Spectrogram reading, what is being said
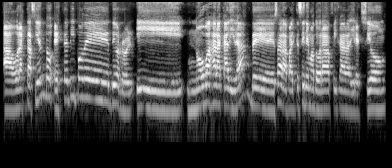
ahora está haciendo este tipo de, de, horror y no baja la calidad de o sea, la parte cinematográfica, la dirección,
